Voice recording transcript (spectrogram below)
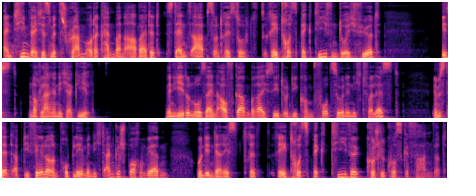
Ein Team, welches mit Scrum oder Kanban arbeitet, Stand-ups und Retro Retrospektiven durchführt, ist noch lange nicht agil. Wenn jeder nur seinen Aufgabenbereich sieht und die Komfortzone nicht verlässt, im Stand-up die Fehler und Probleme nicht angesprochen werden und in der Retrospektive Kuschelkurs gefahren wird.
